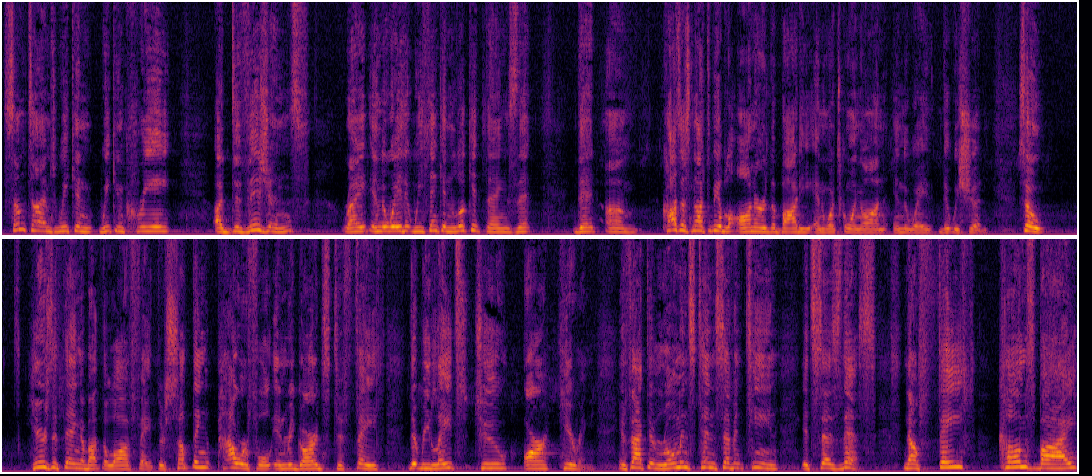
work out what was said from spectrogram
sometimes we can we can create uh, divisions, right, in the way that we think and look at things that that um, cause us not to be able to honor the body and what's going on in the way that we should. So here's the thing about the law of faith. There's something powerful in regards to faith that relates to our hearing. In fact, in Romans 10 17, it says this Now, faith comes by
